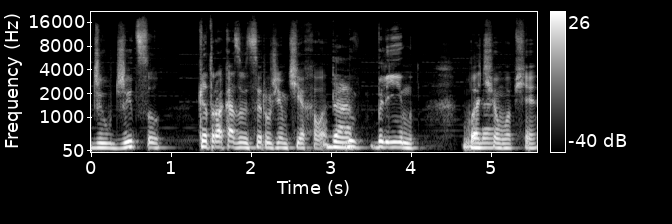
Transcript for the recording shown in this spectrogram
джиу-джитсу, который оказывается ружьем Чехова. Да. Ну, блин, вы о Да. чем вообще?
